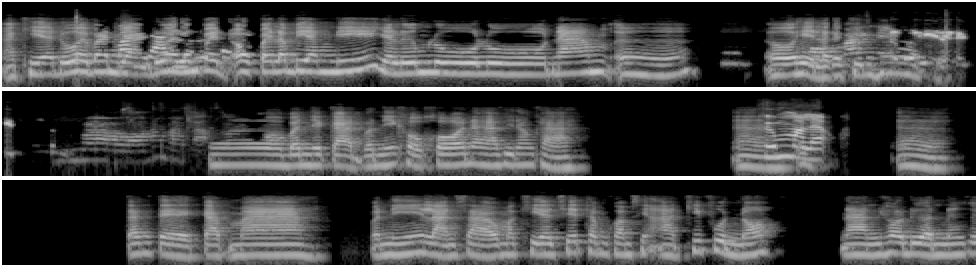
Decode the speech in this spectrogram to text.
อะเคลียร์ด้วยบ้านบ้านยายด้วยยายแล้วไปออกไประเบียงนี้ อย่าลืมรูรูน้ำเออโอ้เห็นแล้วก็คิดให้ โอ้บรรยากาศวันนี้เขาค้อนะคะ พี่น้องค่ะอ่าคืมมาแล้ว เออ ตั้งแต่กลับมา วันนี้หลานสาวมาเคลียร์เช็ดทำความสะอาดขี้ฝุ่นเนาะนานเข้าเดือนนึงก็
